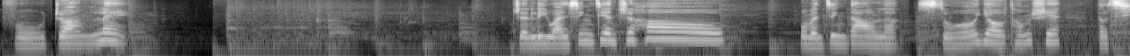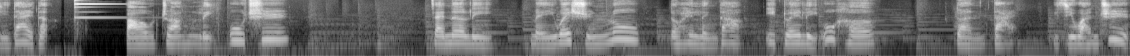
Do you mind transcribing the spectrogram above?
服装类。整理完信件之后，我们进到了所有同学都期待的包装礼物区。在那里，每一位驯鹿都会领到一堆礼物盒、缎带以及玩具。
